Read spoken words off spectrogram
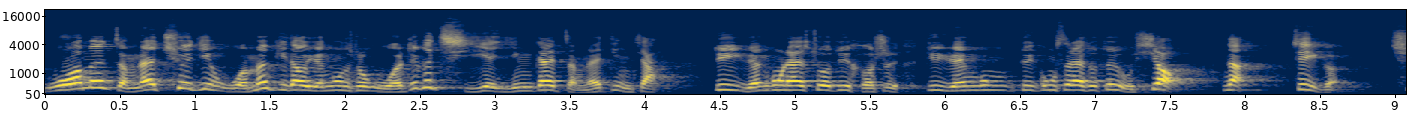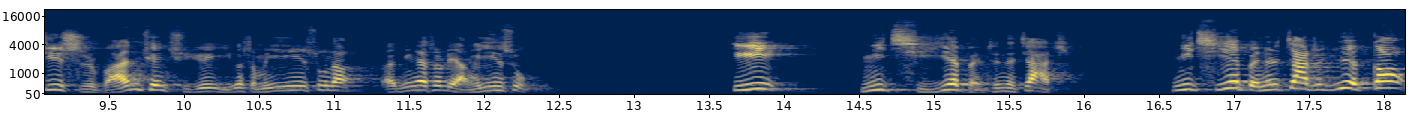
我们怎么来确定我们给到员工的时候，我这个企业应该怎么来定价？对于员工来说最合适，对员工对公司来说最有效，那这个其实完全取决于一个什么因素呢？呃，应该说两个因素。第一，你企业本身的价值，你企业本身的价值越高，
